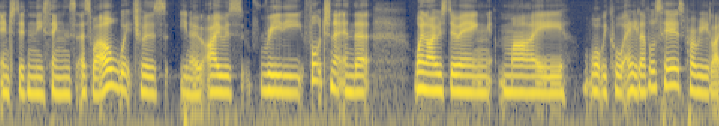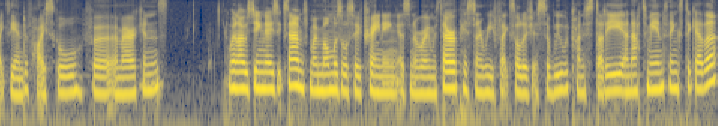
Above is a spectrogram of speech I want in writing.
interested in these things as well, which was, you know, I was really fortunate in that when I was doing my what we call A levels here, it's probably like the end of high school for Americans. When I was doing those exams, my mum was also training as an aromatherapist and a reflexologist. So we would kind of study anatomy and things together.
